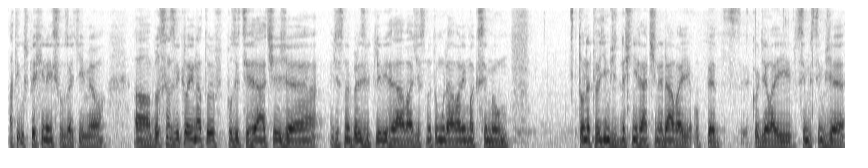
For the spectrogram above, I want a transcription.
a ty úspěchy nejsou zatím, jo. A byl jsem zvyklý na to v pozici hráče, že, že jsme byli zvyklí vyhrávat, že jsme tomu dávali maximum. To netvrdím, že dnešní hráči nedávají. Opět jako dělají si myslím, že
